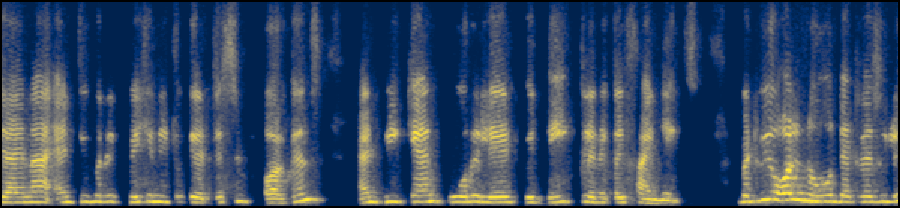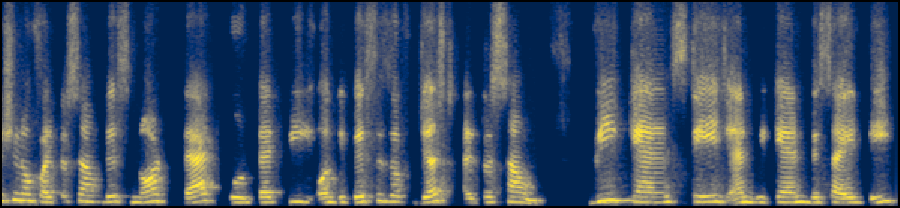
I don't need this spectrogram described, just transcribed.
vagina, and tumor invasion into the adjacent organs, and we can correlate with the clinical findings. But we all know that resolution of ultrasound is not that good that we, on the basis of just ultrasound, we can stage and we can decide the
